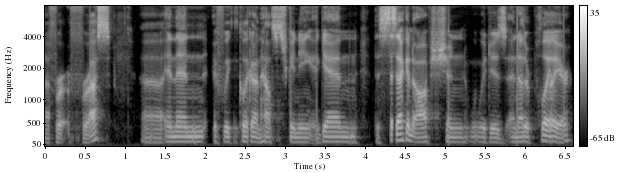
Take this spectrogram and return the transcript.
uh, for, for us. Uh, and then if we click on health screening again, the second option, which is another player,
